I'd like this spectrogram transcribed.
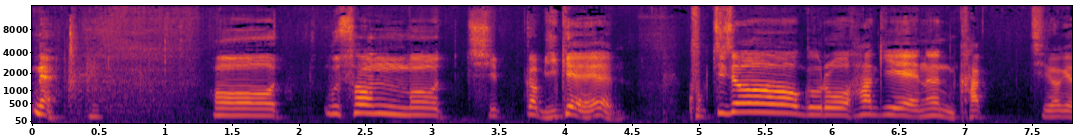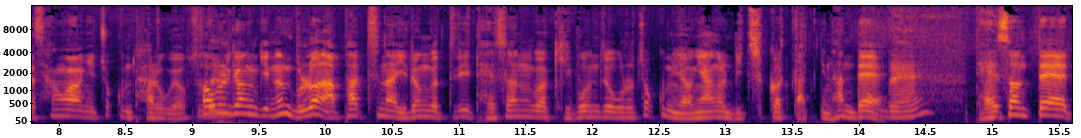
네. 어, 우선 뭐 집값 이게 국지적으로 하기에는 각 지역의 상황이 조금 다르고요. 서울 네. 경기는 물론 아파트나 이런 것들이 대선과 기본적으로 조금 영향을 미칠 것 같긴 한데 네. 대선 때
